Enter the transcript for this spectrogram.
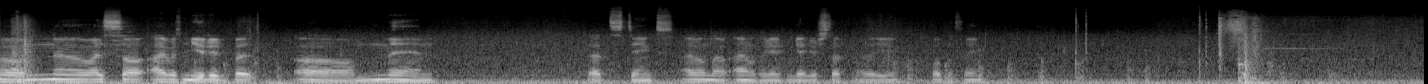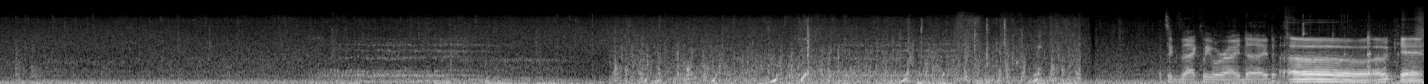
Oh no, I saw I was muted, but oh man. That stinks. I don't know I don't think I can get your stuff now that you hold the thing. That's exactly where I died. Oh, okay.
